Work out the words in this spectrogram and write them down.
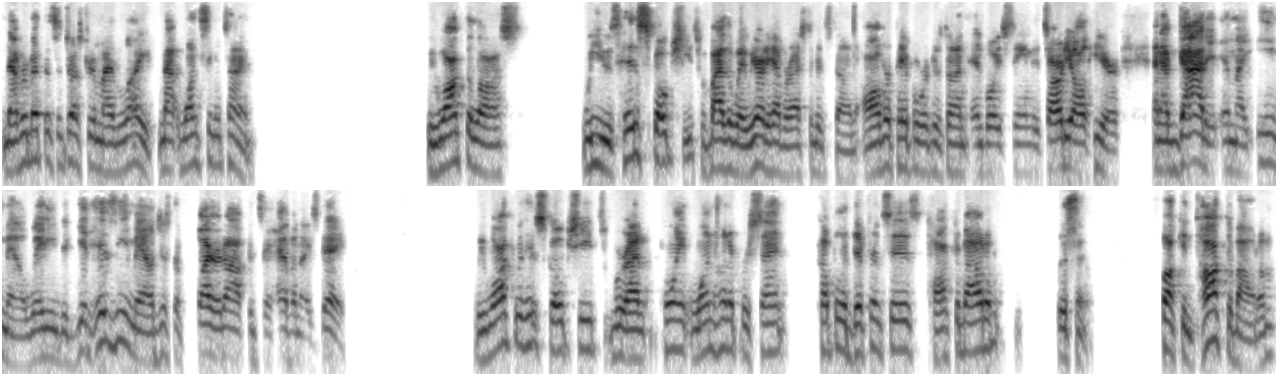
Never met this adjuster in my life, not one single time. We walk the loss. We use his scope sheets. But by the way, we already have our estimates done. All of our paperwork is done, invoicing. It's already all here. And I've got it in my email, waiting to get his email just to fire it off and say, have a nice day. We walked with his scope sheets. We're on point 100%. Couple of differences, talked about them. Listen, fucking talked about them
